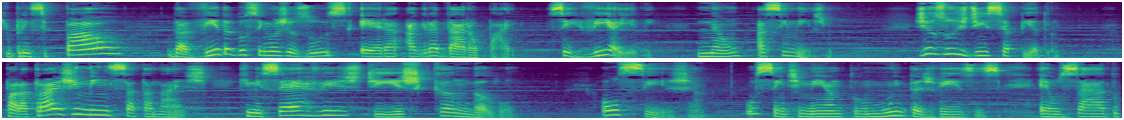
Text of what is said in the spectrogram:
que o principal da vida do Senhor Jesus era agradar ao Pai, servir a Ele, não a si mesmo. Jesus disse a Pedro: Para trás de mim, Satanás, que me serves de escândalo. Ou seja, o sentimento muitas vezes é usado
